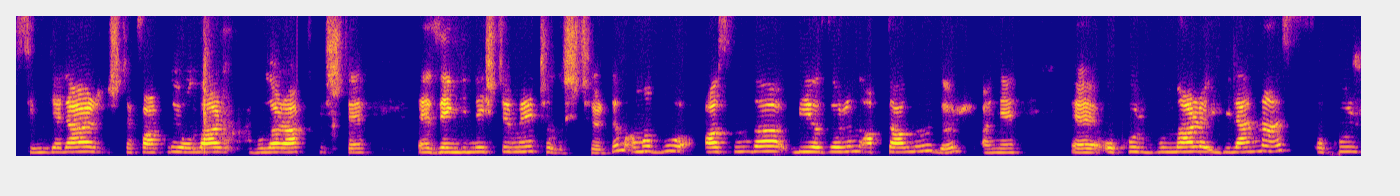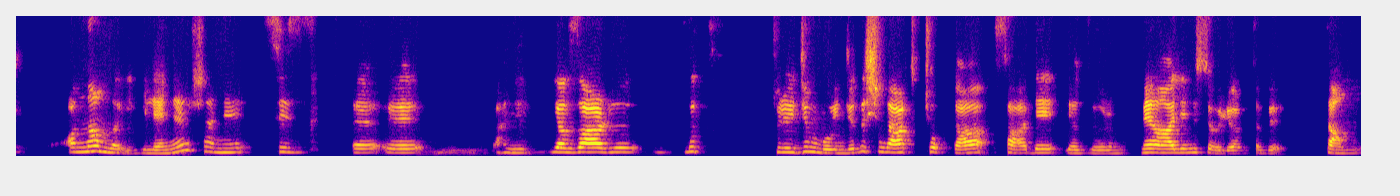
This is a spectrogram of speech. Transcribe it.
simgeler, işte farklı yollar bularak işte e, zenginleştirmeye çalıştırdım. Ama bu aslında bir yazarın aptallığıdır. Hani e, okur bunlarla ilgilenmez. Okur anlamla ilgilenir. Hani siz e, e, hani yazarlık sürecim boyunca da şimdi artık çok daha sade yazıyorum. Mealini söylüyorum tabii tam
